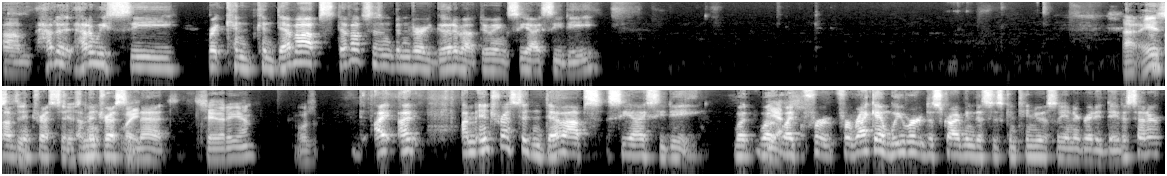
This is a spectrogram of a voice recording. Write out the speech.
Um, how do how do we see? Right? Can can DevOps DevOps hasn't been very good about doing CI/CD. That is I'm the- interested. I'm the- interested in that. Say that again. What was I, I I'm interested in DevOps CI/CD. What what Yes. like for for RackN we were describing this as continuously integrated data center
